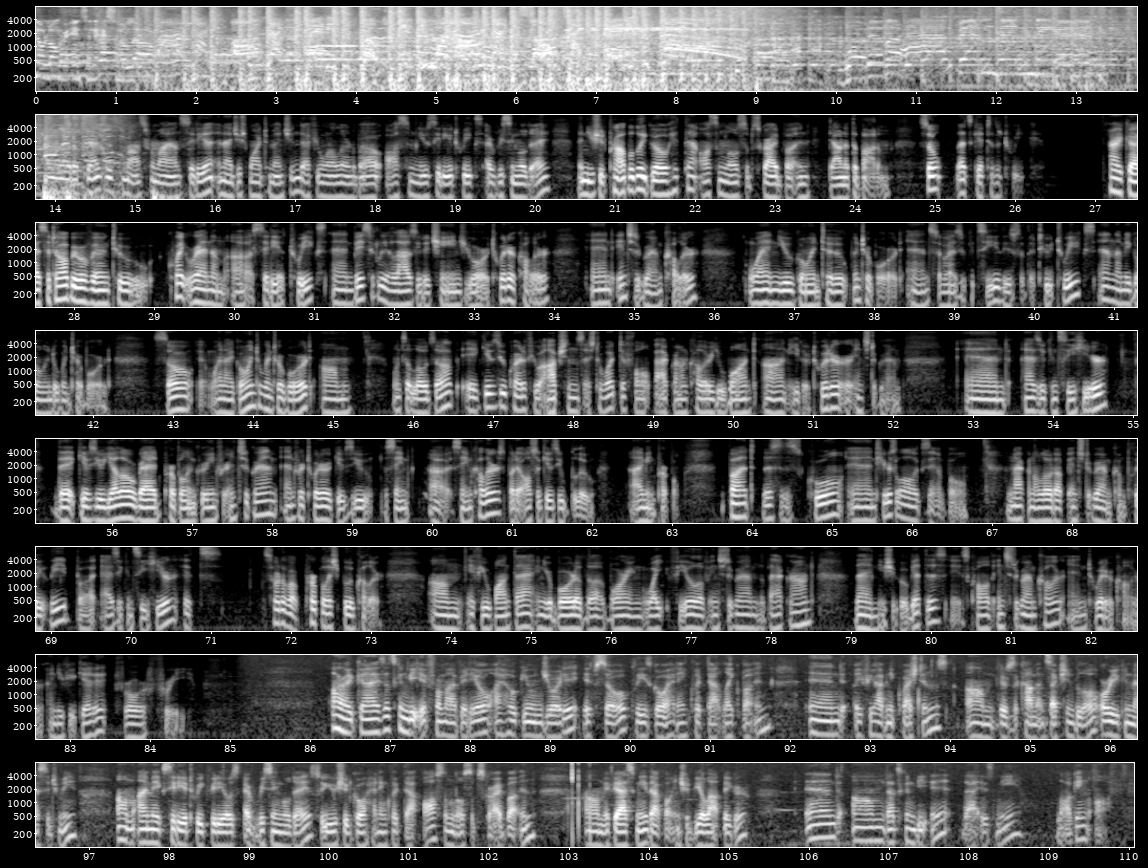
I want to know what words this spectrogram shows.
It's no longer international love. Whatever happens in the end. What up guys, this is Moss from Ion Cydia, and I just wanted to mention that if you want to learn about awesome new Cydia tweaks every single day, then you should probably go hit that awesome little subscribe button down at the bottom. So, let's get to the tweak. Alright guys, so today I'll be reviewing two quite random uh, of tweaks, and basically allows you to change your Twitter color and Instagram color when you go into Winterboard. And so as you can see, these are the two tweaks, and let me go into Winterboard. So when I go into Winterboard, um, once it loads up, it gives you quite a few options as to what default background color you want on either Twitter or Instagram. And as you can see here, that gives you yellow, red, purple, and green for Instagram, and for Twitter it gives you the same uh, same colors, but it also gives you blue. I mean purple. But this is cool, and here's a little example. I'm not going to load up Instagram completely, but as you can see here, it's sort of a purplish blue color. Um, if you want that and you're bored of the boring white feel of Instagram in the background, then you should go get this. It's called Instagram Color and Twitter Color, and you could get it for free. Alright guys, that's going to be it for my video. I hope you enjoyed it. If so, please go ahead and click that like button. And if you have any questions, um, there's a comment section below, or you can message me. Um, I make Cydia Tweak videos every single day, so you should go ahead and click that awesome little subscribe button. Um, if you ask me, that button should be a lot bigger. And um, that's going to be it. That is me logging off.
